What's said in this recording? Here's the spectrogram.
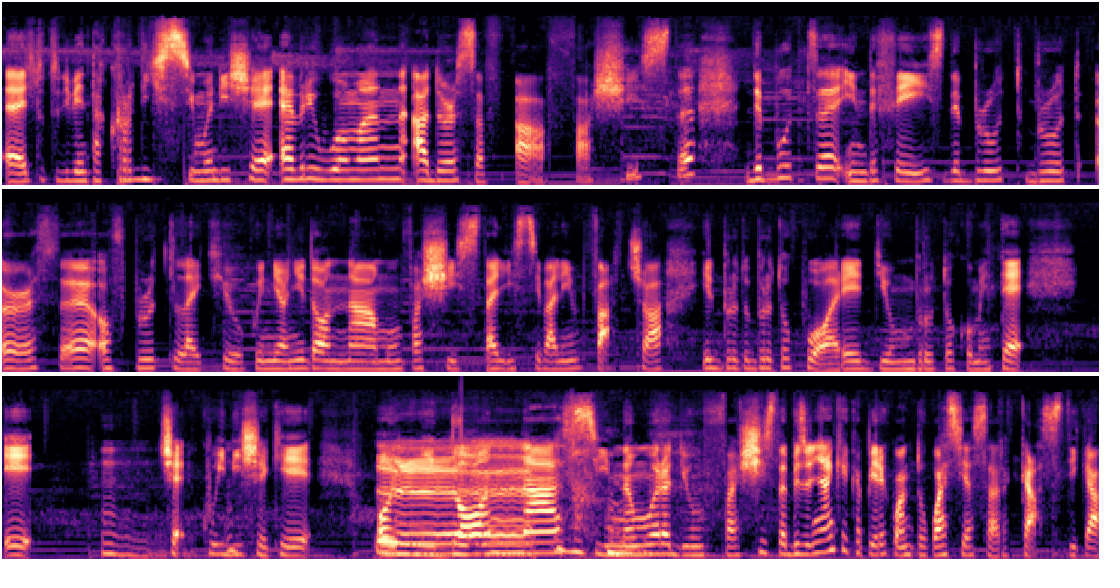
eh, il tutto diventa crudissimo dice every woman adores a, a fascist the boot in the face the brute brute earth of brute like you quindi ogni donna ama un fascista gli stivali in faccia il bruto bruto cuore di un bruto come te e Mm. Cioè, qui dice che ogni Eh. donna si innamora di un fascista. Bisogna anche capire quanto qua sia sarcastica.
